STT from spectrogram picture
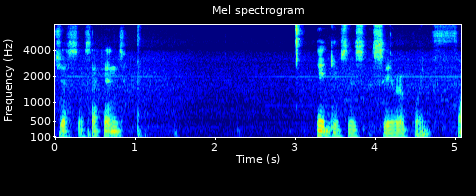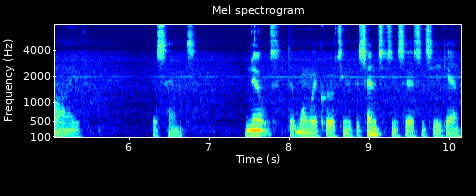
just a second it gives us 0.5%. Note that when we're quoting the percentage uncertainty again,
